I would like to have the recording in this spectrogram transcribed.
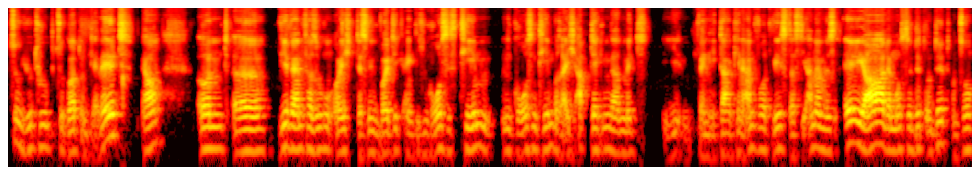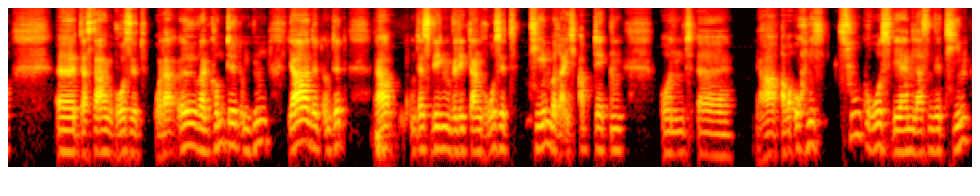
zu YouTube, zu Gott und der Welt. Ja, und äh, wir werden versuchen, euch, deswegen wollte ich eigentlich ein großes Themen, einen großen Themenbereich abdecken, damit, wenn ich da keine Antwort weiß, dass die anderen wissen, ey, ja, der musste dit und dit und so, äh, dass da ein großes, oder äh, wann kommt dit und hm, ja, dit und dit. Ja, und deswegen will ich da einen großen Themenbereich abdecken und äh, ja, aber auch nicht zu groß werden lassende Team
